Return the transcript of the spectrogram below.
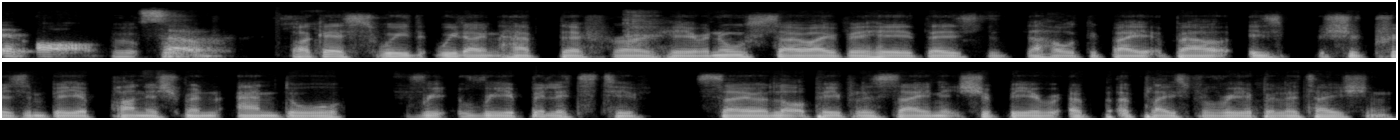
at all. But- So, I guess we we don't have death row here, and also over here, there's the, the whole debate about is should prison be a punishment and or re- rehabilitative. So a lot of people are saying it should be a, a, a place for rehabilitation.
